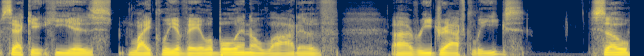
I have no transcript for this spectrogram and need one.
second, he is likely available in a lot of uh, redraft leagues. So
